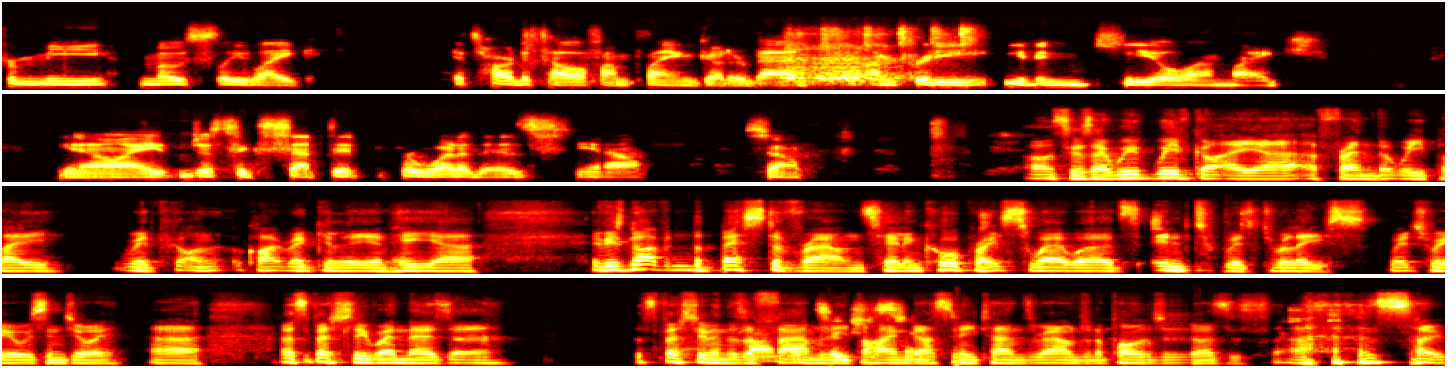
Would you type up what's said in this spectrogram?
for me, mostly like it's hard to tell if I'm playing good or bad. I'm pretty even keel and like, you know, I just accept it for what it is, you know. So I was to say we've we've got a uh, a friend that we play with on, quite regularly, and he uh, if he's not having the best of rounds, he'll incorporate swear words into his release, which we always enjoy, uh, especially when there's a especially when there's a Oh, family behind us and he turns around and apologizes. Uh, so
